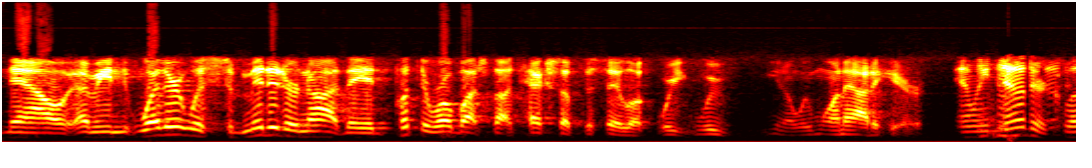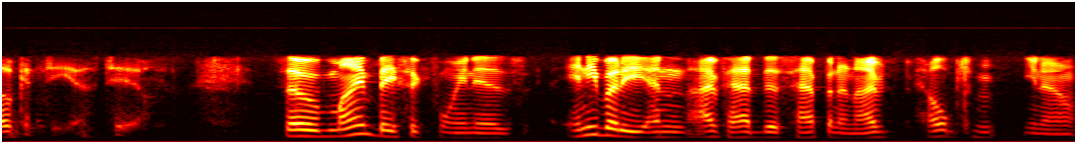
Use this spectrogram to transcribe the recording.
Now, I mean, whether it was submitted or not, they had put the robots.txt up to say, look, we we you know we want out of here. And we know they're cloaking to you too. So my basic point is anybody, and I've had this happen, and I've helped, you know,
